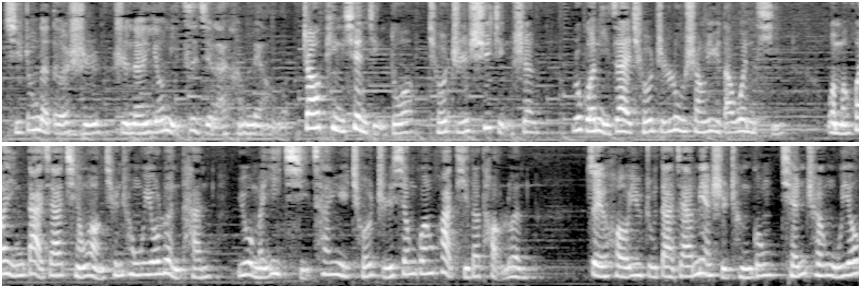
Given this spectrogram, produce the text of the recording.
其中的得失只能由你自己来衡量了。招聘陷阱多，求职需谨慎。如果你在求职路上遇到问题，我们欢迎大家前往前程无忧论坛，与我们一起参与求职相关话题的讨论。最后，预祝大家面试成功，前程无忧。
